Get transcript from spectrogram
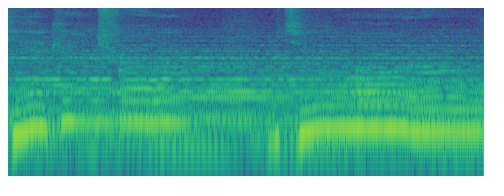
Can't control tomorrow.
